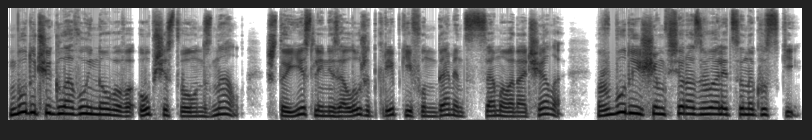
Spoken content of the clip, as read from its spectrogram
Будучи главой нового общества, он знал, что если не заложит крепкий фундамент с самого начала, в будущем все развалится на куски.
